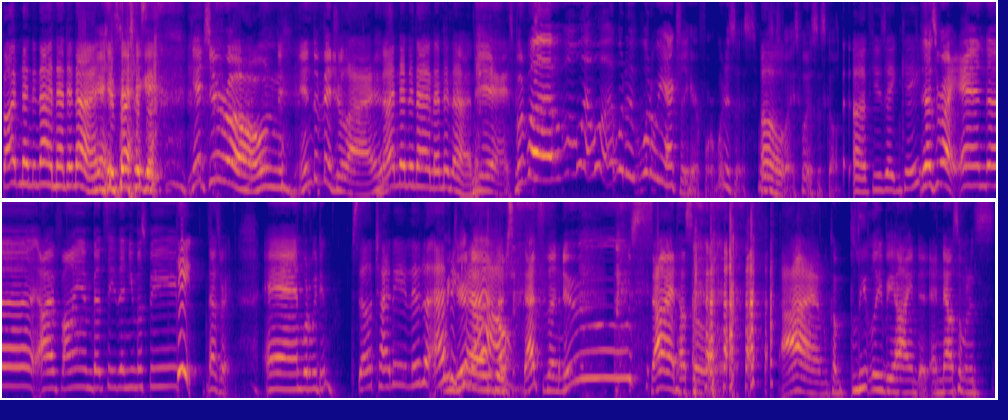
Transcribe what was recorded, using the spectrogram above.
five ninety nine ninety nine. Get your own individualized. Nine ninety nine ninety nine. Yes, but what, what, what, what, are, what are we actually here for? What is this? What is Oh. this place? What is this called? Uh, Fuse eight and Kate. That's right. And uh, if I am Betsy, then you must be Kate. That's right. And what do we do? Sell tiny little Africa. We do now. That's the new side hustle. I am completely behind it, and now someone is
